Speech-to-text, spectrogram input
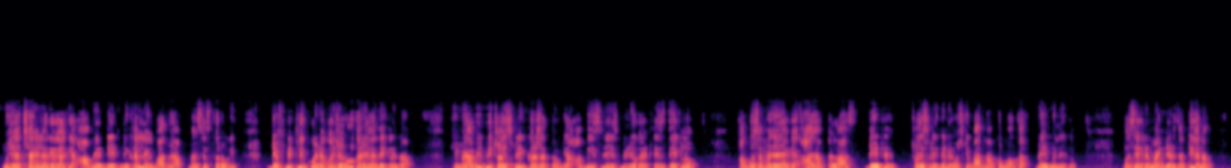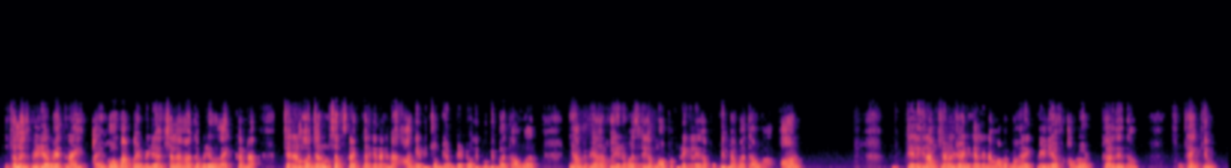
मुझे अच्छा नहीं लगेगा कि आप ये डेट निकलने के बाद में आप मैसेज करोगे। डेफिनेटली कोई ना कोई ज़रूर करेगा, देख लेना आप, कि मैं अभी भी चॉइस फिलिंग कर सकता हूँ क्या अभी इसलिए इस वीडियो का एटलीस्ट देख लो। आपको समझ आएगा कि आज आपका लास्ट डेट है चॉइस फिलिंग करने का, उसके बाद में आपको मौका नहीं मिलेगा। बस एक रिमाइंडर था, ठीक है ना? तो चलो इस वीडियो में इतना ही। आई होप आपको ये वीडियो अच्छा लगा तो वीडियो को लाइक करना। चैनल को ज़रूर सब्सक्राइब करके रखना। आगे भी जो भी अपडेट होगी, वो भी बताऊँगा। यहाँ पे भी अगर कोई यूनिवर्सिटी का मॉपअप निकलेगा, वो भी मैं बताऊँगा। और टेलीग्राम चैनल ज्वाइन कर लेना, वहाँ पर मैं हर एक पीडीएफ अपलोड कर देता हूँ। So thank you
